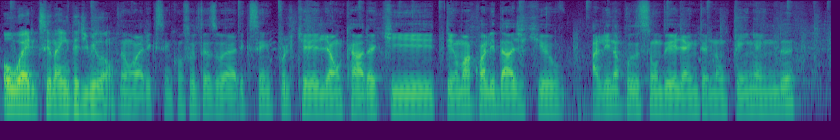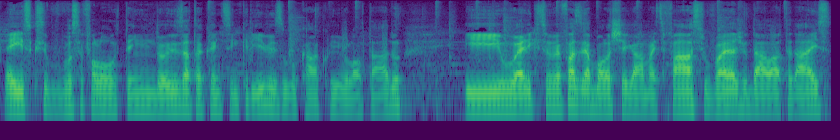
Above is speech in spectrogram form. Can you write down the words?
ou o Eriksen na Inter de Milão? Não, o Eriksen, com certeza o Eriksen, porque ele é um cara que tem uma qualidade que eu- ali na posição dele a Inter não tem ainda. É isso que você falou, tem dois atacantes incríveis, o Lukaku e o Lautaro. E o Eriksen vai fazer a bola chegar mais fácil, vai ajudar lá atrás.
